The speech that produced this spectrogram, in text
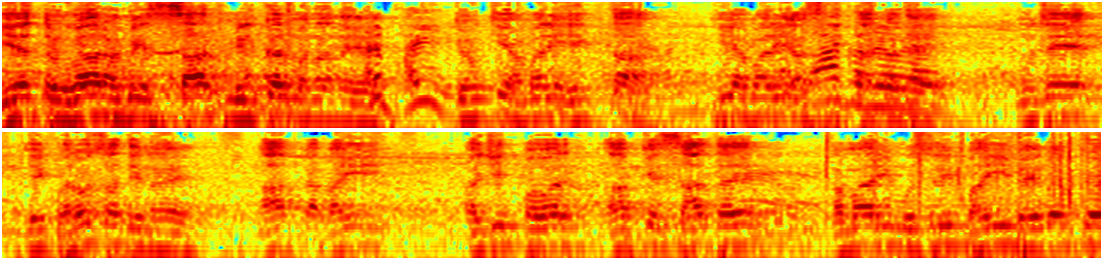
यह त्योहार हमें साथ मिलकर मनाना है क्योंकि हमारी एकता ही हमारी असली ताकत है मुझे एक भरोसा देना है आपका भाई अजीत पवार आपके साथ है हमारी मुस्लिम भाई बहनों को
